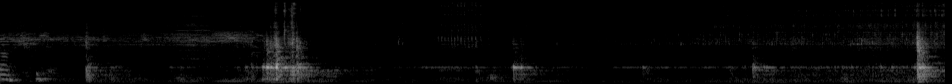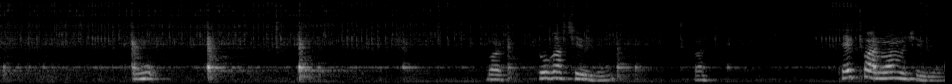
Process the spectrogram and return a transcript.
Tamam şükür. Bu Bak çok az çeviriyorum. Bak. Tek parmağımla çeviriyorum.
